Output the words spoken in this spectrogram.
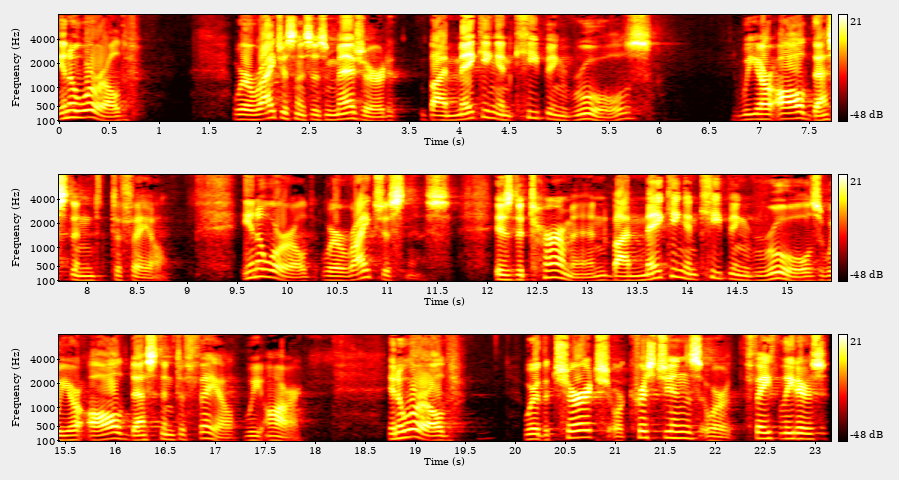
In a world where righteousness is measured by making and keeping rules, we are all destined to fail. In a world where righteousness is determined by making and keeping rules, we are all destined to fail. We are. In a world where the church or Christians or faith leaders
